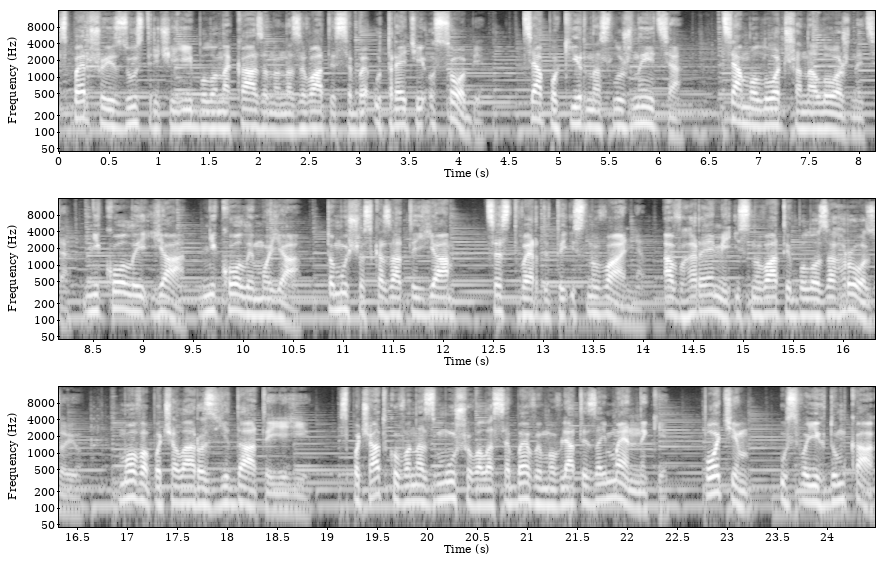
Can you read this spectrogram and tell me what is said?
З першої зустрічі їй було наказано називати себе у третій особі. Ця покірна служниця, ця молодша наложниця. Ніколи я, ніколи моя. Тому що сказати я це ствердити існування. А в гаремі існувати було загрозою. Мова почала роз'їдати її. Спочатку вона змушувала себе вимовляти займенники, потім у своїх думках.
